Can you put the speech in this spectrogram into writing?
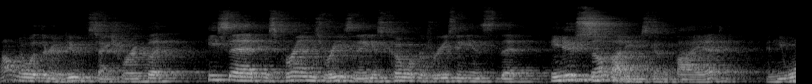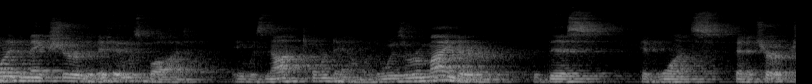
I don't know what they're going to do with the sanctuary, but he said his friend's reasoning, his coworker's reasoning, is that he knew somebody was going to buy it, and he wanted to make sure that if it was bought, it was not torn down, but there was a reminder that this had once been a church.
